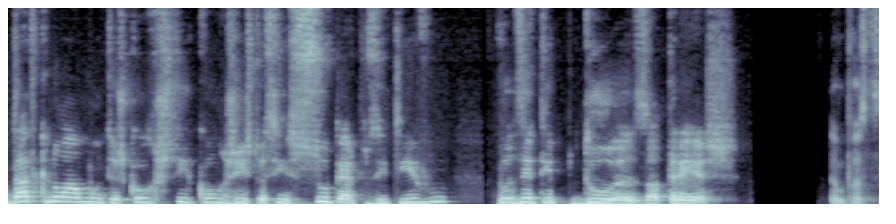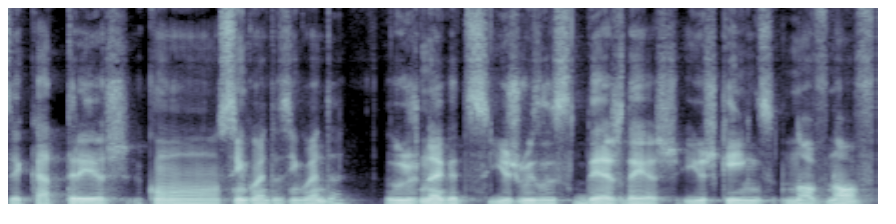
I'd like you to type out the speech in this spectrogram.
dado que não há muitas com registro, com registro assim super positivo, vou dizer tipo duas ou três. Então posso dizer que há 3 com 50-50, os Nuggets e os Grizzlies 10-10 e os Kings 9-9.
